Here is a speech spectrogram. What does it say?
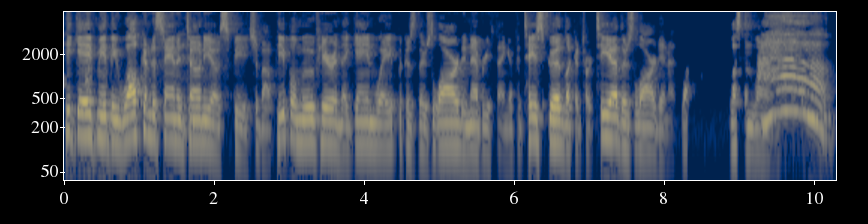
he gave me the "Welcome to San Antonio" speech about people move here and they gain weight because there's lard in everything. If it tastes good like a tortilla, there's lard in it. Lesson learned. Oh.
